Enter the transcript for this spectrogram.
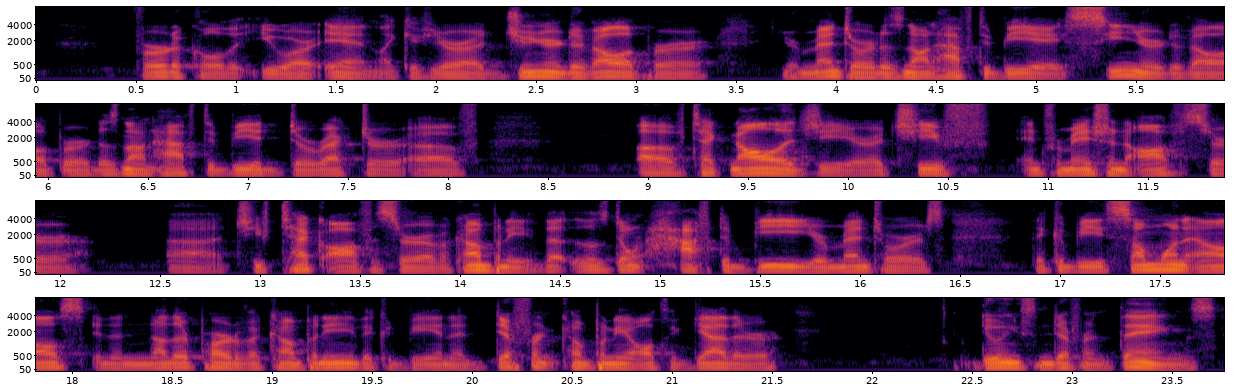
vertical that you are in. Like if you're a junior developer, your mentor does not have to be a senior developer, does not have to be a director of of technology or a chief information officer, uh, chief tech officer of a company. That those don't have to be your mentors. They could be someone else in another part of a company. They could be in a different company altogether, doing some different things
